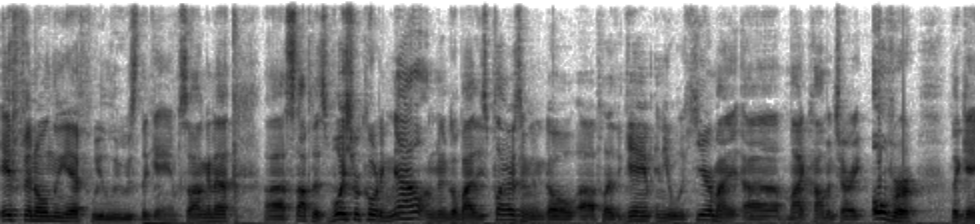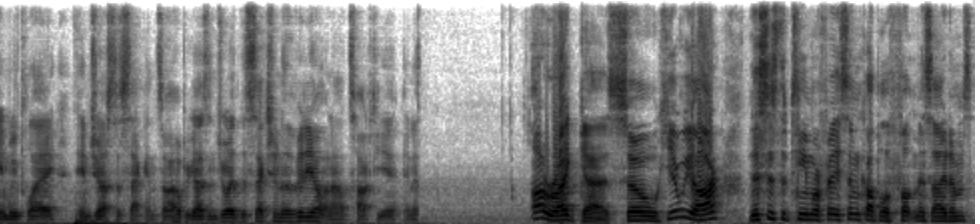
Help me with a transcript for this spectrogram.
if and only if we lose the game. So I'm going to uh, stop this voice recording now. I'm going to go buy these players. I'm going to go uh, play the game, and you will hear my uh, my commentary over the game we play in just a second. So I hope you guys enjoyed this section of the video, and I'll talk to you in a Alright guys, so here we are. This is the team we're facing, a couple of FUTMAS items.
